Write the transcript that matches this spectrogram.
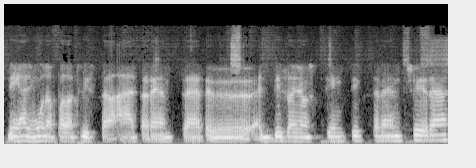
néhány hónap alatt visszaállt a rendszer ö, egy bizonyos szintig szerencsére.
